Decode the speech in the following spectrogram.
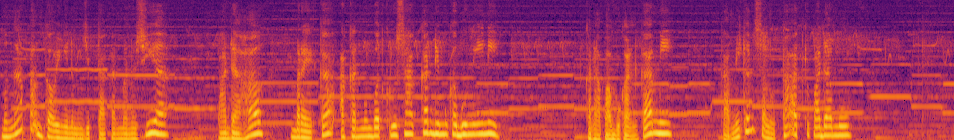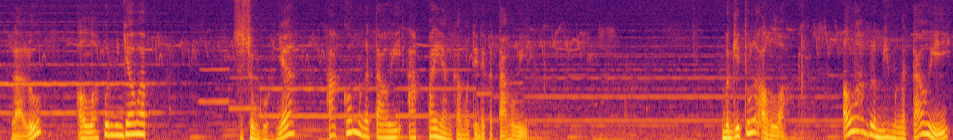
mengapa engkau ingin menciptakan manusia, padahal mereka akan membuat kerusakan di muka bumi ini? Kenapa bukan kami? Kami kan selalu taat kepadamu. Lalu Allah pun menjawab, Sesungguhnya aku mengetahui apa yang kamu tidak ketahui. Begitulah Allah. Allah lebih mengetahui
